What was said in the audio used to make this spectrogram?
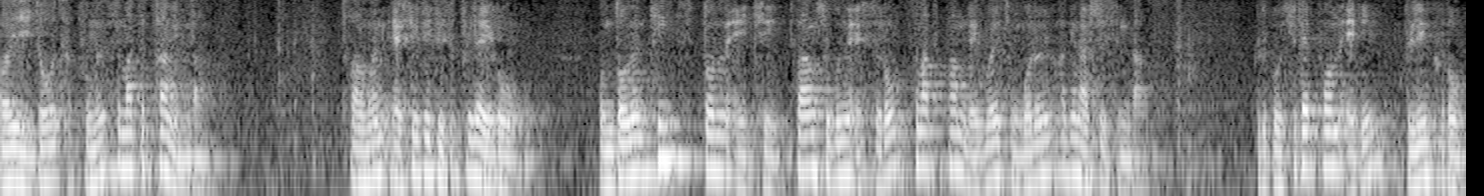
저희 2조 작품은 스마트팜입니다. 처음은 LCD 디스플레이로 온도는 T, 습도는 H, 토양 수분은 S로 스마트팜 내부의 정보를 확인할 수 있습니다. 그리고 휴대폰 앱인 블링크로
